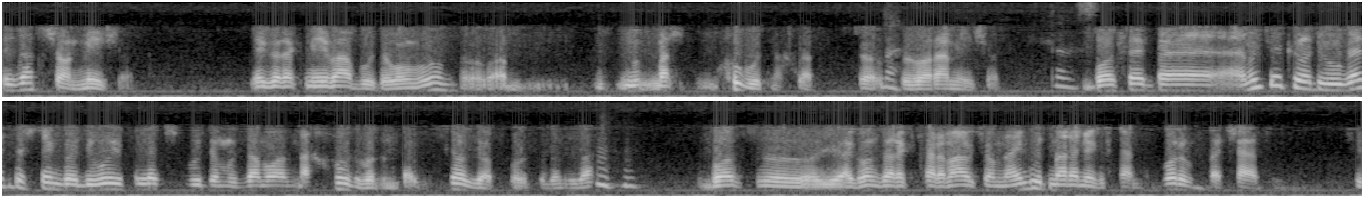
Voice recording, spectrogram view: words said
عزتشان می‌شد. یک درک میوه بود و خوب بود مخلب دوباره می‌شد. باسه به همون که که رادیو گد داشتیم رادیوی فلکس بودم زمان مخصوص بودم بسیار زیاد خورد بودم. و باز یگان زرک فرماوچ هم بود مرا می‌گفتن برو بچه چی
